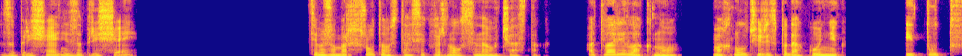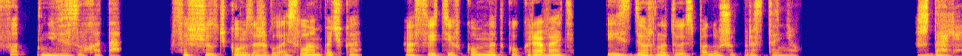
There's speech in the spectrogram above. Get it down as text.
Запрещай, не запрещай. Тем же маршрутом Стасик вернулся на участок. Отворил окно, махнул через подоконник, и тут вот невезуха-то. Со щелчком зажглась лампочка, осветив комнатку, кровать и сдернутую с подушек простыню. Ждали.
